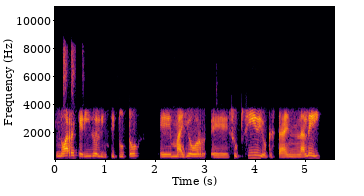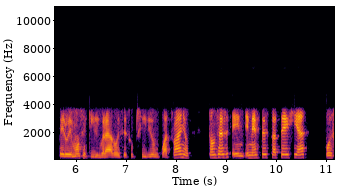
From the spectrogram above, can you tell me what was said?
No ha requerido el instituto eh, mayor eh, subsidio que está en la ley, pero hemos equilibrado ese subsidio en cuatro años. Entonces, en, en esta estrategia pues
